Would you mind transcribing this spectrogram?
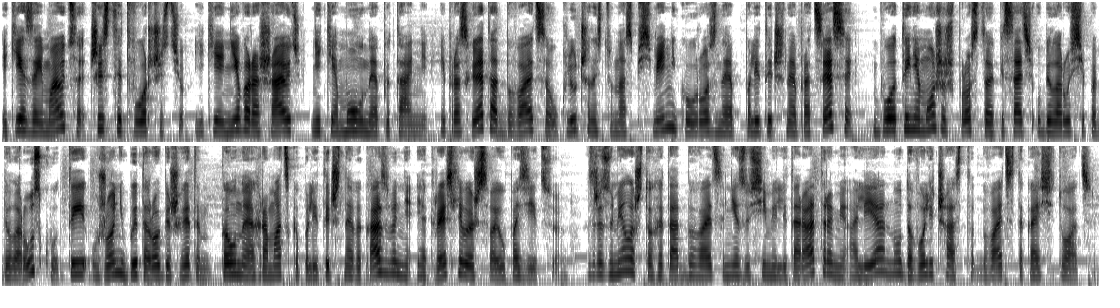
якія займаюцца чыстай творчасцю якія не вырашаюць нейкія моўныя пытанні. І праз гэта адбываецца ўключанасць у нас пісьменнікаў розныя палітычныя працэсы бо ты не можаш просто пісаць у беларусі по-беларуску ты ўжо нібыта робіш гэтым пэўнае грамадска-палітычнае выказванне і акрэсліваеш сваю пазіцыю. Зразумела што гэта адбываецца не з усімі літаратарамі але ну даволі часта адбываецца такая сітуацыя.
